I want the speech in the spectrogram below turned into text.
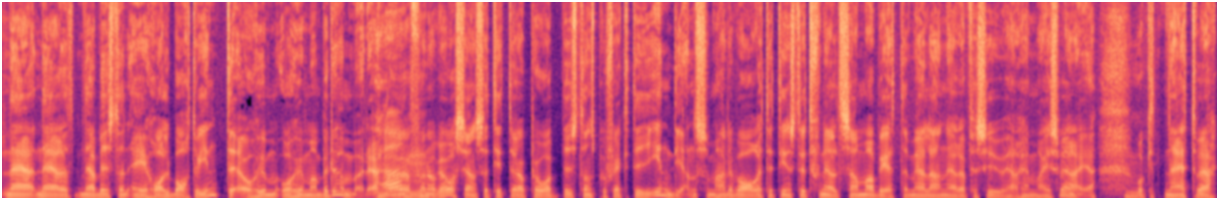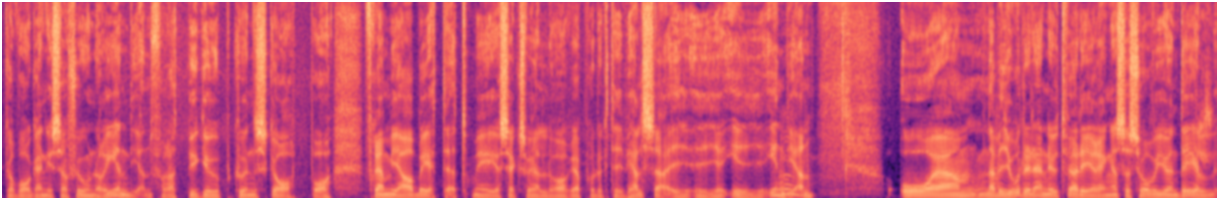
när, när, när bistånd är hållbart och inte och hur, och hur man bedömer det. Mm. För några år sedan så tittade jag på ett biståndsprojekt i Indien som hade varit ett institutionellt samarbete mellan RFSU här hemma i Sverige mm. och ett nätverk av organisationer i Indien för att bygga upp kunskap och främja arbetet med sexuell och reproduktiv hälsa i, i, i Indien. Mm. Och eh, när vi gjorde den utvärderingen så såg vi ju en del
